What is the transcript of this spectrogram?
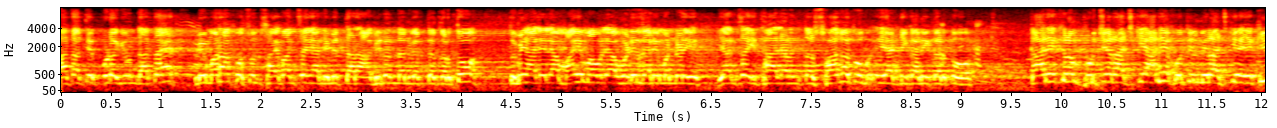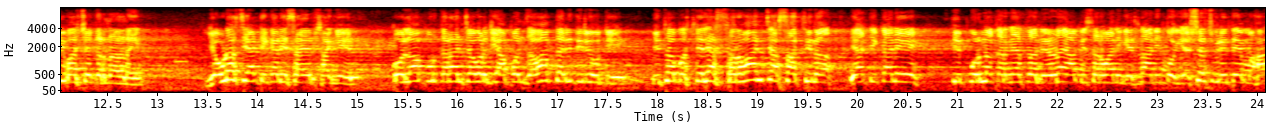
आता ते पुढे घेऊन जात आहेत. मी मनापासून साहेबांचं या निमित्तानं अभिनंदन व्यक्त करतो. तुम्ही आलेल्या माई मावल्या वडीलधारी मंडळी यांचं इथं आल्यानंतर स्वागत या ठिकाणी करतो. कार्यक्रम पुढचे राजकीय अनेक होतील. मी राजकीय एकही भाष्य करणार नाही. एवढंच या ठिकाणी साहेब सांगेन. कोल्हापूरकरांच्यावर जी आपण जबाबदारी दिली होती इथं बसलेल्या सर्वांच्या साथीनं या ठिकाणी ती पूर्ण करण्याचा निर्णय आम्ही सर्वांनी घेतला आणि तो यशस्वीरित्या महा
